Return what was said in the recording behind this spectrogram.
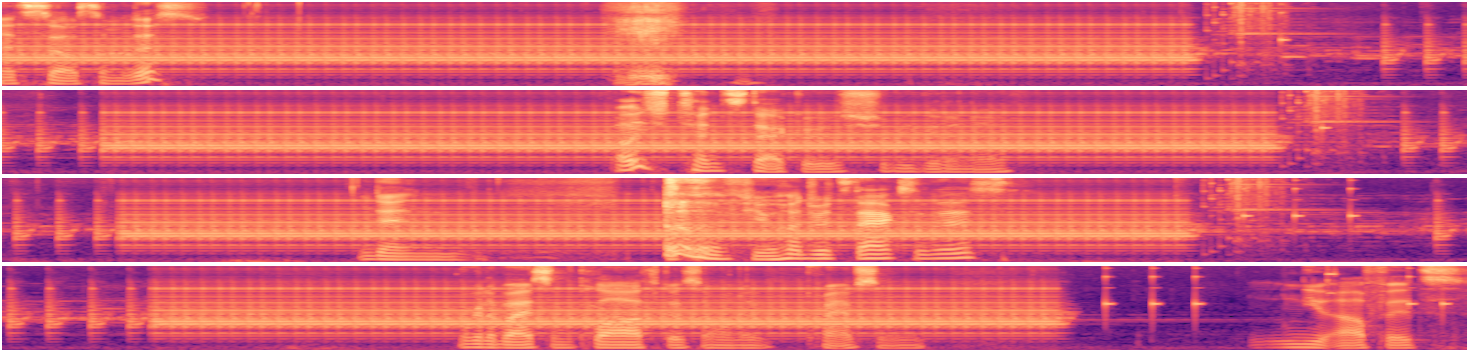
Let's sell some of this. At least 10 stackers should be good enough. And then a few hundred stacks of this. We're gonna buy some cloth because I want to craft some new outfits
